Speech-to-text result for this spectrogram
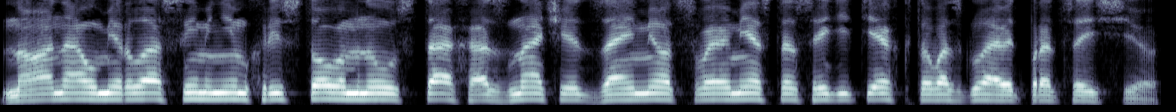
но она умерла с именем Христовым на устах, а значит, займет свое место среди тех, кто возглавит процессию.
